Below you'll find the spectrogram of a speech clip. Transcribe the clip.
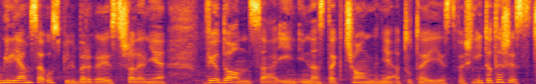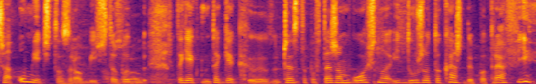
Williamsa u Spielberga jest szalenie wiodąca i, i, nas tak ciągnie, a tutaj jest właśnie... I to też jest, trzeba umieć to zrobić. To, bo, tak, jak, tak jak y, często powtarzam, głośno i dużo to każdy potrafi,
